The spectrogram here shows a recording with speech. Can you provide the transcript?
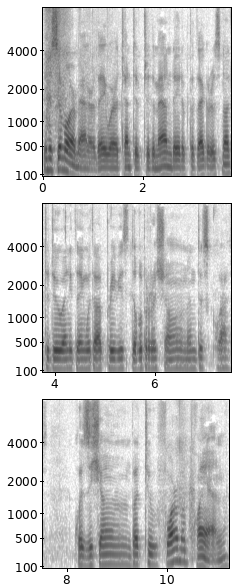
In a similar manner, they were attentive to the mandate of Pythagoras not to do anything without previous deliberation and disquisition, but to form a plan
